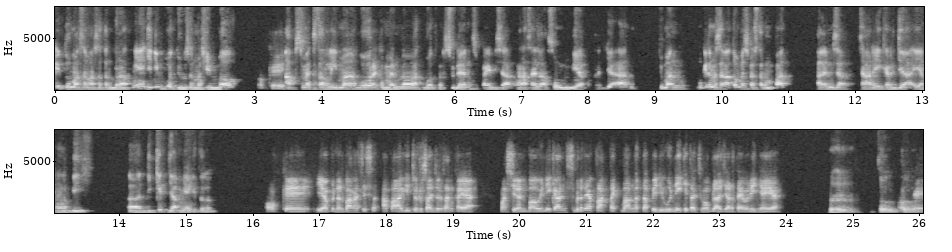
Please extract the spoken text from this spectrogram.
itu masa-masa terberatnya jadi buat jurusan machine bau Oke. Okay. Up semester 5 gue rekomend banget buat student supaya bisa ngerasain langsung dunia pekerjaan Cuman mungkin semester 1 sampai semester 4 kalian bisa cari kerja yang lebih uh, dikit jamnya gitu loh. Oke, ya bener banget sih. Apalagi jurusan-jurusan kayak masinan bau ini kan sebenarnya praktek banget, tapi di uni kita cuma belajar teorinya ya. Hmm, betul, betul. Oke.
